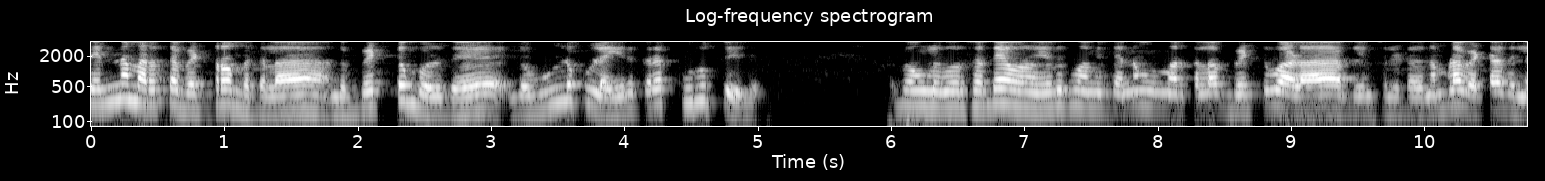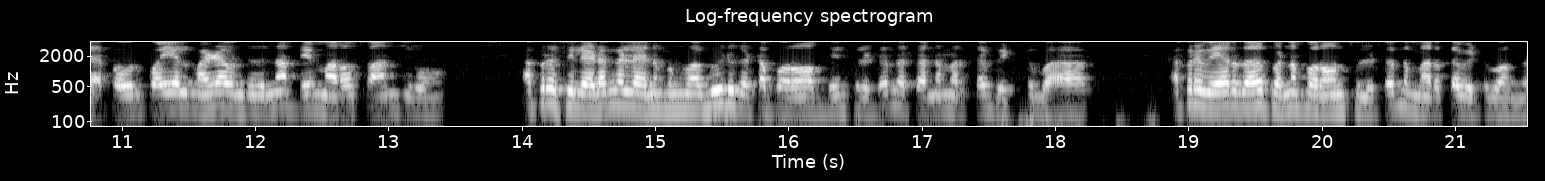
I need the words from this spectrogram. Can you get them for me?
தென்னை மரத்தை வெட்டுறோம் பத்தில அந்த வெட்டும் பொழுது இந்த உள்ளுக்குள்ளே இருக்கிற குருத்து இது. இப்போ உங்களுக்கு ஒரு சந்தேகம் வரும் எதுக்கு மாமி தென்னை மரத்தெல்லாம் வெட்டுவாளா? அப்படின்னு சொல்லிட்டு. அது நம்மளாம் வெட்டுறதில்ல. இப்போ ஒரு புயல் மழை வந்ததுன்னா அப்படியே மரம் சாஞ்சிரும். அப்புறம் சில இடங்களில் என்ன பண்ணுவா? வீடு கட்ட போகிறோம் அப்படின்னு சொல்லிட்டு அந்த தென்னை மரத்தை வெட்டுவா. அப்புறம் வேறு ஏதாவது பண்ண போகிறோம்னு சொல்லிட்டு அந்த மரத்தை வெட்டுவாங்க.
